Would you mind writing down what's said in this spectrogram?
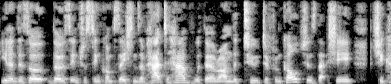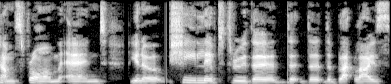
you know, there's a, those interesting conversations I've had to have with her around the two different cultures that she she comes from, and you know, she lived through the the the, the Black Lives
